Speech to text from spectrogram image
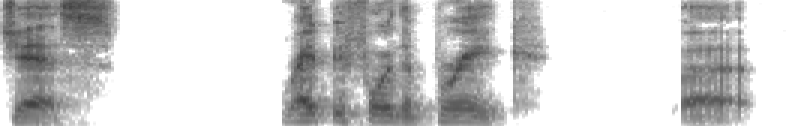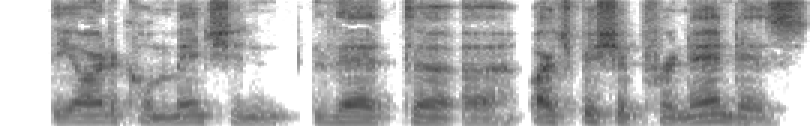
Jess, right before the break, uh, the article mentioned that uh, Archbishop Fernandez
